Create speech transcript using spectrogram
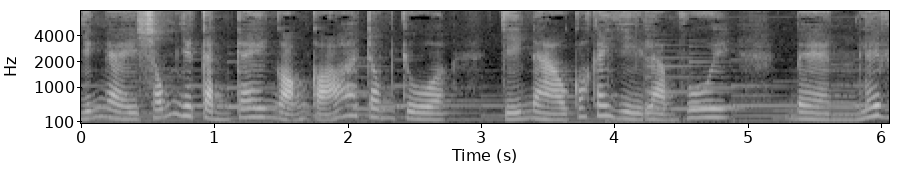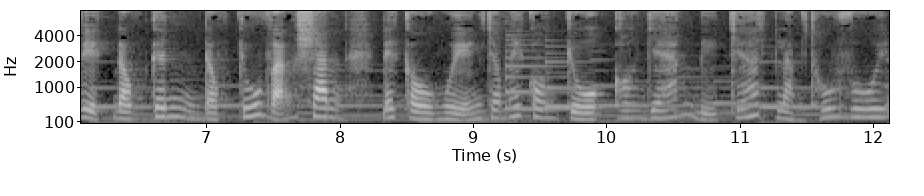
Những ngày sống như cành cây ngọn cỏ ở trong chùa, chị nào có cái gì làm vui, bèn lấy việc đọc kinh, đọc chú vãng sanh để cầu nguyện cho mấy con chuột, con gián bị chết làm thú vui.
